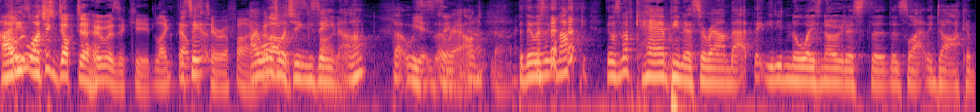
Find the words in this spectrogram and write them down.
I didn't was watch. watching Doctor Who as a kid. Like that see, was terrifying. I but was watching. Xena. That was Yeah, Xena, around, no. but there was enough. There was enough campiness around that that you didn't always notice the, the slightly darker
